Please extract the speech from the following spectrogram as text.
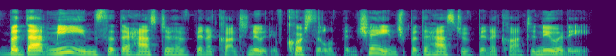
but that means that there has to have been a continuity. Of course, there'll have been change, but there has to have been a continuity.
